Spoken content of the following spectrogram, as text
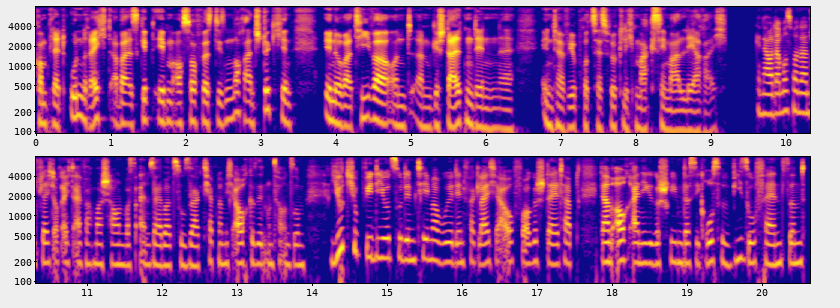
komplett Unrecht, aber es gibt eben auch Softwares, die sind noch ein Stückchen innovativer und ähm, gestalten den äh, Interviewprozess wirklich maximal lehrreich. Genau, da muss man dann vielleicht auch echt einfach mal schauen, was einem selber zusagt. Ich habe nämlich auch gesehen unter unserem YouTube-Video zu dem Thema, wo ihr den Vergleich ja auch vorgestellt habt, da haben auch einige geschrieben, dass sie große Viso-Fans sind.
